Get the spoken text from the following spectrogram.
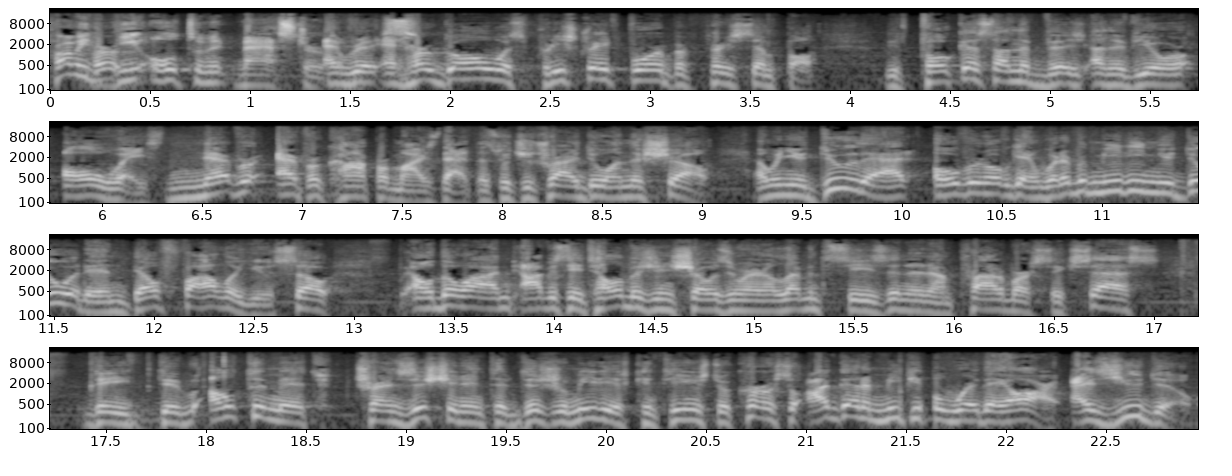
Probably Her- the ultimate master. and, of re- this. and her goal was pretty straightforward but pretty simple. You focus on the on the viewer always. Never ever compromise that. That's what you try to do on the show. And when you do that over and over again, whatever medium you do it in, they'll follow you. So, although I'm obviously a television show is in our 11th season, and I'm proud of our success. The, the ultimate transition into digital media continues to occur. So I've got to meet people where they are, as you do.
